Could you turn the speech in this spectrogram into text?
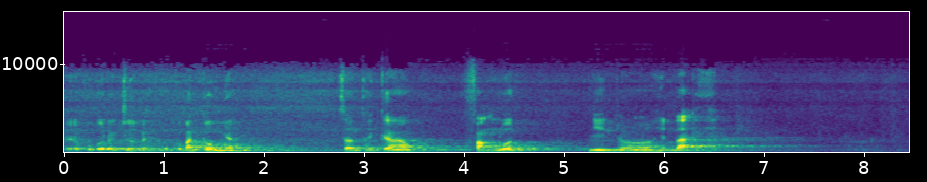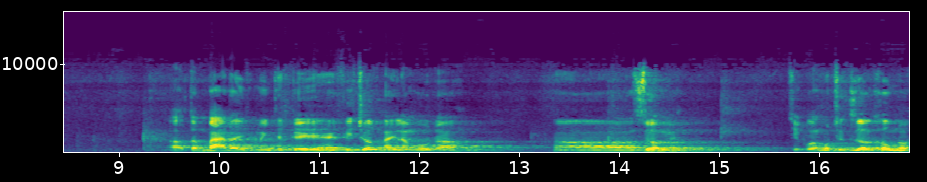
đây là khu vực đằng trước này. Vẫn có ban công nhé. Trần thành cao phẳng luôn. Nhìn cho hiện đại. Ở tầng 3 đây mình thiết kế phía trước này là một uh, giường này. Chỉ có một chiếc giường không thôi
